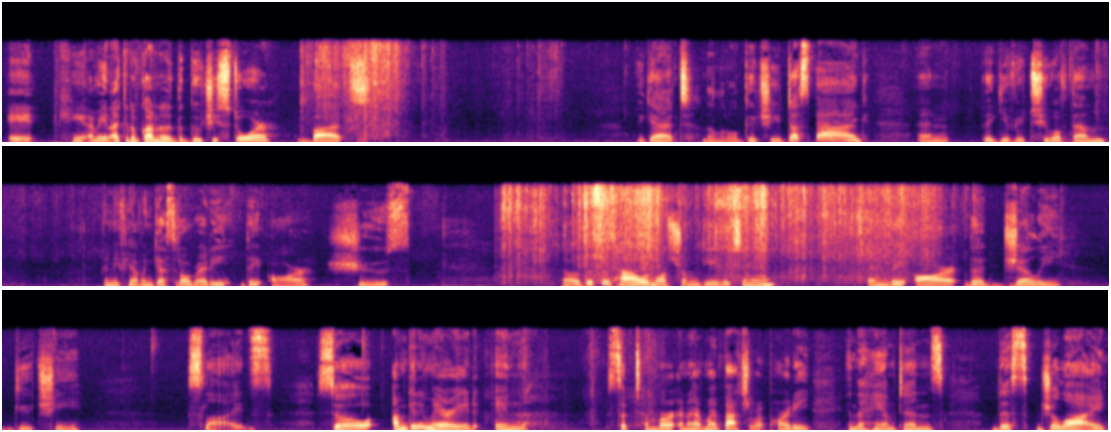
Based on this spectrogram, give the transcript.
it came. I mean, I could have gotten it at the Gucci store, but we get the little Gucci dust bag, and they give you two of them. And if you haven't guessed it already, they are shoes. So this is how Nordstrom gave it to me. And they are the Jelly Gucci slides. So I'm getting married in September and I have my bachelorette party in the Hamptons this July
